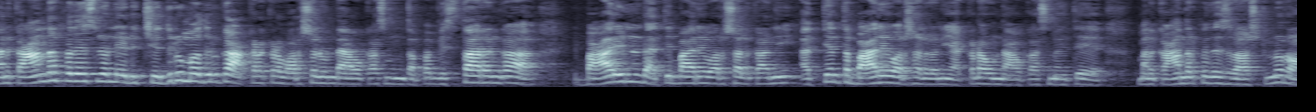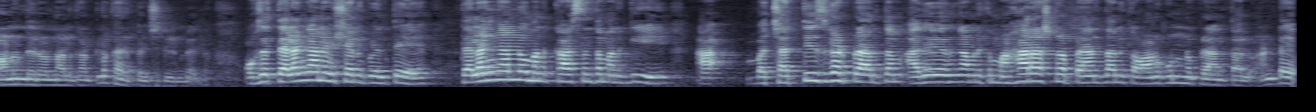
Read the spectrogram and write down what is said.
మనకు ఆంధ్రప్రదేశ్లో నేడు చెదురు మదురుగా అక్కడక్కడ వర్షాలు ఉండే అవకాశం ఉంది తప్ప విస్తారంగా భారీ నుండి అతి భారీ వర్షాలు కానీ అత్యంత భారీ వర్షాలు కానీ ఎక్కడ ఉండే అవకాశం అయితే మనకు ఆంధ్రప్రదేశ్ రాష్ట్రంలో రానున్న ఇరవై నాలుగు గంటలు కనిపించడం లేదు. ఒకసారి తెలంగాణ విషయానికి వెళ్తే తెలంగాణలో మనకి కాస్తంత మనకి ఛత్తీస్గఢ్ ప్రాంతం అదేవిధంగా మనకి మహారాష్ట్ర ప్రాంతానికి ఆనుకున్న ప్రాంతాలు. అంటే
